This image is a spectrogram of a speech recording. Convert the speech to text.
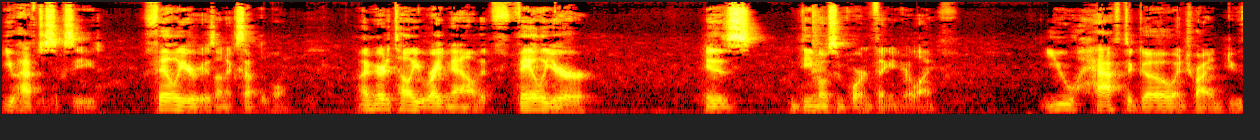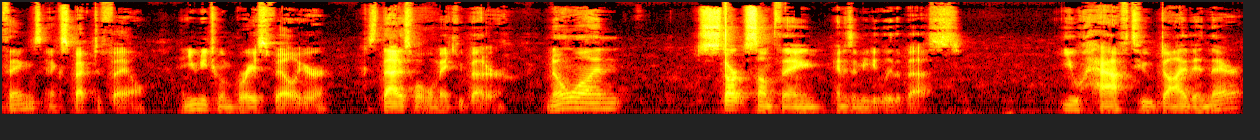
you have to succeed. Failure is unacceptable. I'm here to tell you right now that failure is the most important thing in your life. You have to go and try and do things and expect to fail. And you need to embrace failure because that is what will make you better. No one starts something and is immediately the best. You have to dive in there,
